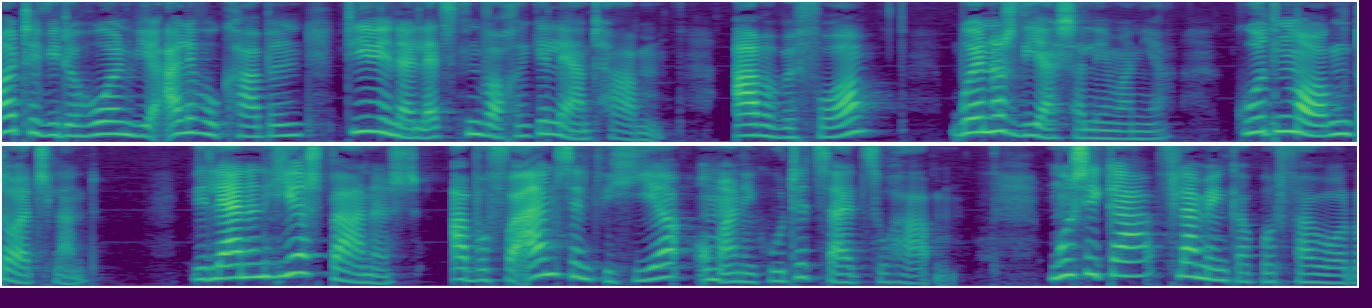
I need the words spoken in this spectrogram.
Heute wiederholen wir alle Vokabeln, die wir in der letzten Woche gelernt haben. Aber bevor, Buenos días Alemania, guten Morgen Deutschland. Wir lernen hier Spanisch, aber vor allem sind wir hier, um eine gute Zeit zu haben. Música flamenca, por favor.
